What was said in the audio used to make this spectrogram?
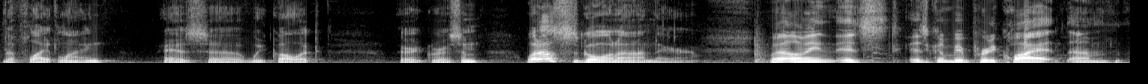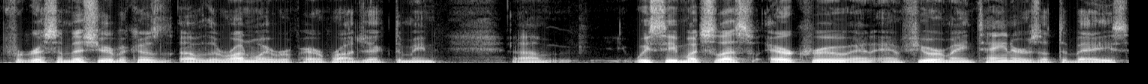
the flight line, as uh, we call it, there at Grissom. What else is going on there? Well, I mean, it's it's going to be pretty quiet um, for Grissom this year because of the runway repair project. I mean, um, we see much less aircrew and, and fewer maintainers at the base,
